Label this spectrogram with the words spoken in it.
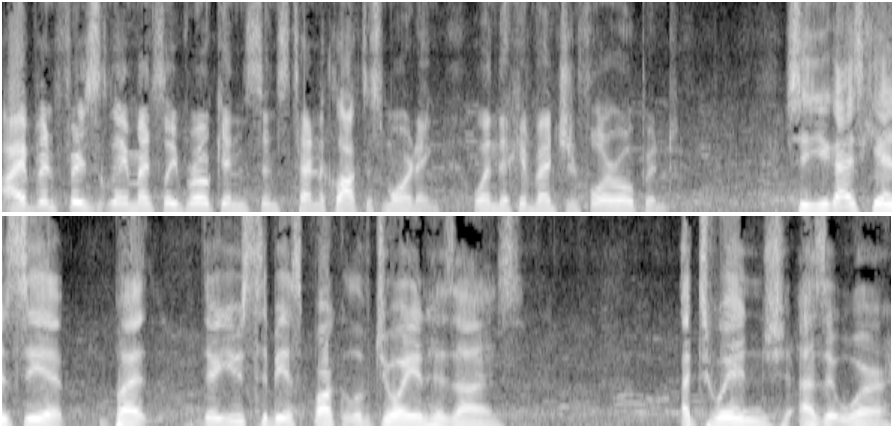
I've been physically and mentally broken since 10 o'clock this morning when the convention floor opened. See, you guys can't see it, but there used to be a sparkle of joy in his eyes, a twinge, as it were.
